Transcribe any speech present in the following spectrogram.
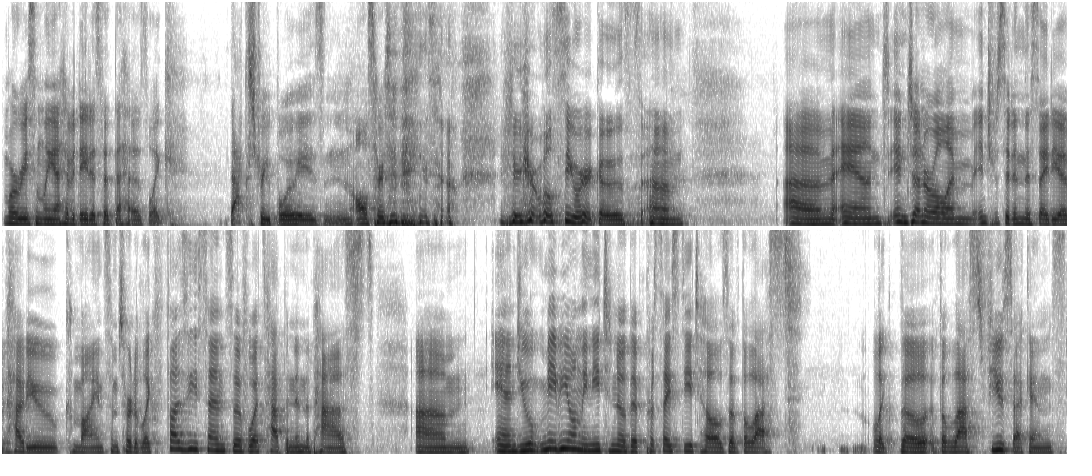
more recently, I have a data set that has like Backstreet Boys and all sorts of things. So I figure we'll see where it goes. Um, um, and in general, I'm interested in this idea of how do you combine some sort of like fuzzy sense of what's happened in the past, um, and you maybe only need to know the precise details of the last, like the the last few seconds.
